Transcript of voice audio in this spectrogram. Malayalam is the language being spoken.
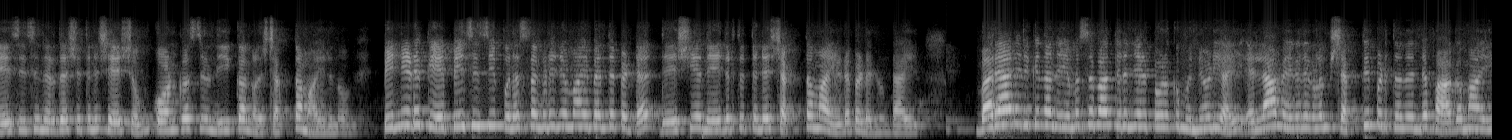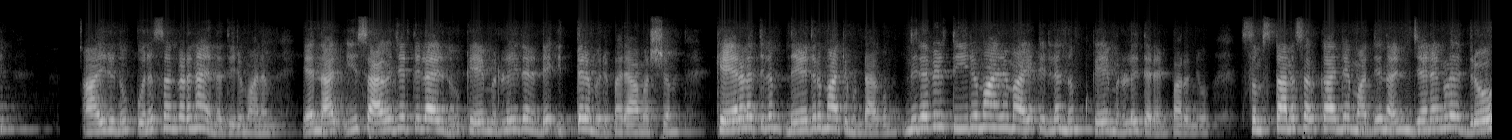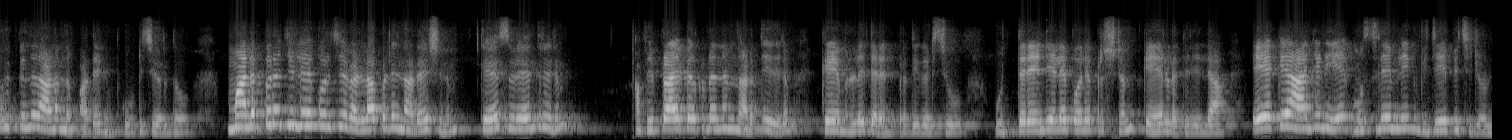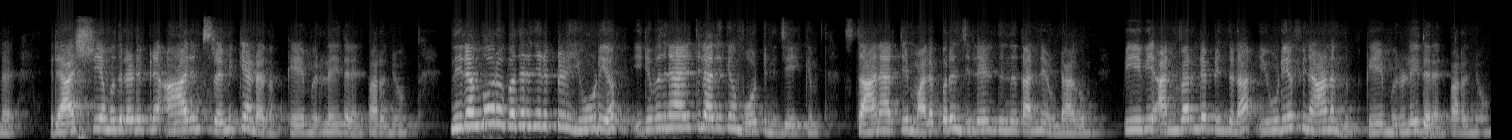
എ സി സി നിർദ്ദേശത്തിന് ശേഷവും കോൺഗ്രസിൽ നീക്കങ്ങൾ ശക്തമായിരുന്നു. പിന്നീട് കെ പി സി സി പുനഃസംഘടനയുമായി ബന്ധപ്പെട്ട് ദേശീയ നേതൃത്വത്തിന്റെ ശക്തമായ ഇടപെടലുണ്ടായി. വരാനിരിക്കുന്ന നിയമസഭാ തിരഞ്ഞെടുപ്പുകൾക്ക് മുന്നോടിയായി എല്ലാ മേഖലകളും ശക്തിപ്പെടുത്തുന്നതിന്റെ ഭാഗമായി ആയിരുന്നു പുനഃസംഘടന എന്ന തീരുമാനം. എന്നാൽ ഈ സാഹചര്യത്തിലായിരുന്നു കെ. മുരളീധരന്റെ ഇത്തരമൊരു പരാമർശം. കേരളത്തിലും നേതൃമാറ്റമുണ്ടാകും. നിലവിൽ തീരുമാനമായിട്ടില്ലെന്നും കെ. മുരളീധരൻ പറഞ്ഞു. സംസ്ഥാന സർക്കാരിന്റെ മദ്യനയം ജനങ്ങളെ ദ്രോഹിക്കുന്നതാണെന്നും അദ്ദേഹം കൂട്ടിച്ചേർത്തു. മലപ്പുറം ജില്ലയെക്കുറിച്ച് വെള്ളാപ്പള്ളി നടേശനും കെ. സുരേന്ദ്രനും അഭിപ്രായ പ്രകടനം നടത്തിയതിലും കെ. മുരളീധരൻ പ്രതികരിച്ചു. ഉത്തരേന്ത്യയിലെ പോലെ പ്രശ്നം കേരളത്തിലില്ല. എ. കെ. ആന്റണിയെ മുസ്ലിം ലീഗ് വിജയിപ്പിച്ചിട്ടുണ്ട്. രാഷ്ട്രീയ മുതലെടുപ്പിന് ആരും ശ്രമിക്കേണ്ടെന്നും കെ. മുരളീധരൻ പറഞ്ഞു. നിലമ്പൂർ ഉപതെരഞ്ഞെടുപ്പിൽ യു. ഡി. എഫ് ഇരുപതിനായിരത്തിലധികം വോട്ടിന് ജയിക്കും. സ്ഥാനാർത്ഥി മലപ്പുറം ജില്ലയിൽ നിന്ന് തന്നെ ഉണ്ടാകും. പി. വി. അൻവറിന്റെ പിന്തുണ യു. ഡി. എഫിനാണെന്നും കെ. മുരളീധരൻ പറഞ്ഞു.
